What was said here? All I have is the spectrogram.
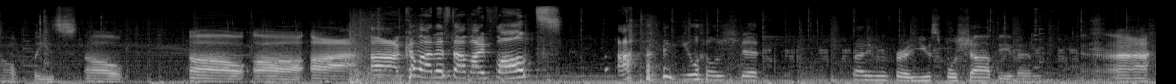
Oh, please. Oh. Oh, oh, ah, ah, come on, that's not my fault! Ah, you little shit. Not even for a useful shop, even. Ah.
